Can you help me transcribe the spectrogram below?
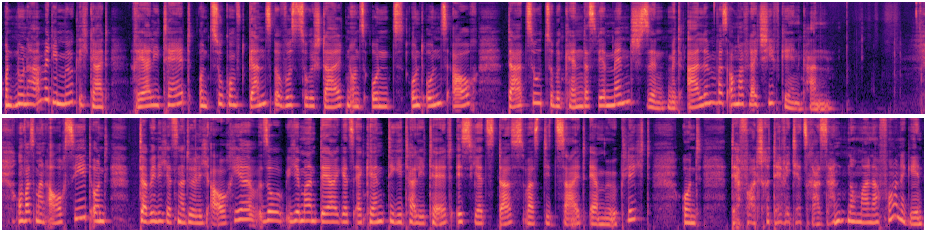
Und nun haben wir die Möglichkeit, Realität und Zukunft ganz bewusst zu gestalten uns und, und uns auch dazu zu bekennen, dass wir Mensch sind mit allem, was auch mal vielleicht schiefgehen kann. Und was man auch sieht, und da bin ich jetzt natürlich auch hier so jemand, der jetzt erkennt, Digitalität ist jetzt das, was die Zeit ermöglicht. Und der Fortschritt, der wird jetzt rasant nochmal nach vorne gehen.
